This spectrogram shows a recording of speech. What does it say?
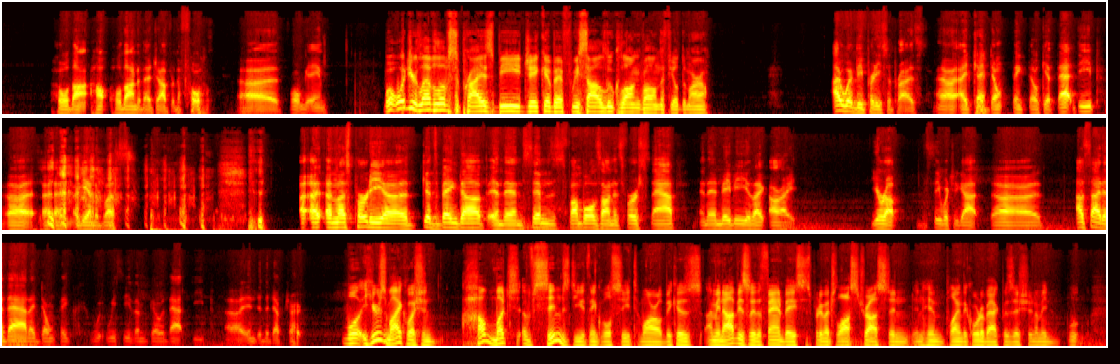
hold on hold on to that job for the full uh, full game. What would your level of surprise be, Jacob, if we saw Luke Longval on the field tomorrow? I would be pretty surprised. Uh, I, I don't think they'll get that deep uh, uh, again, unless unless Purdy uh, gets banged up and then Sims fumbles on his first snap, and then maybe you're like, all right, you're up. See what you got. Uh, outside of that, I don't think we, we see them go that deep uh, into the depth chart. Well, here's my question. How much of Sims do you think we'll see tomorrow? Because, I mean, obviously the fan base has pretty much lost trust in, in him playing the quarterback position. I mean,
